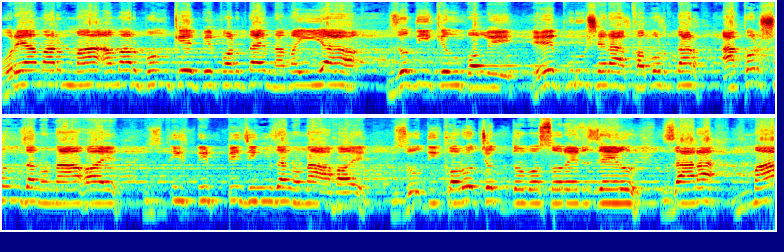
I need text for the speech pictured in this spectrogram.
ওরে আমার মা আমার বোনকে বেপর্দায় নামাইয়া যদি কেউ বলে, এ পুরুষেরা খবরদার, আকর্ষণ যেন না হয় যেন না হয়, যদি করো চোদ্দ বছরের জেল, যারা মা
